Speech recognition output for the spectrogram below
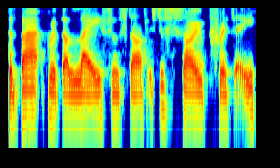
The back with the lace and stuff, it's just so pretty.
